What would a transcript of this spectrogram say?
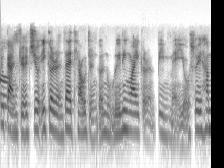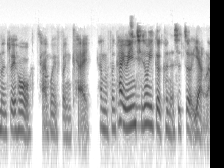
就感觉只有一个人在调整跟努力，另外一个人并没有，所以他们最后才会分开。他们分开原因，其中一个可能是这样啦。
